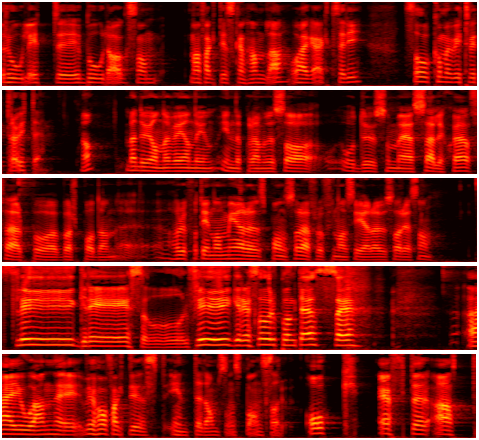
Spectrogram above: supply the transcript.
roligt eh, bolag som man faktiskt kan handla och äga aktier i så kommer vi twittra ut det. Ja, men du John, när vi är ändå inne på det här med USA och du som är säljchef här på Börspodden. Eh, har du fått in någon mer sponsor här för att finansiera USA-resan? Flygresor, flygresor.se Nej Johan, vi har faktiskt inte de som sponsor. Och efter att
